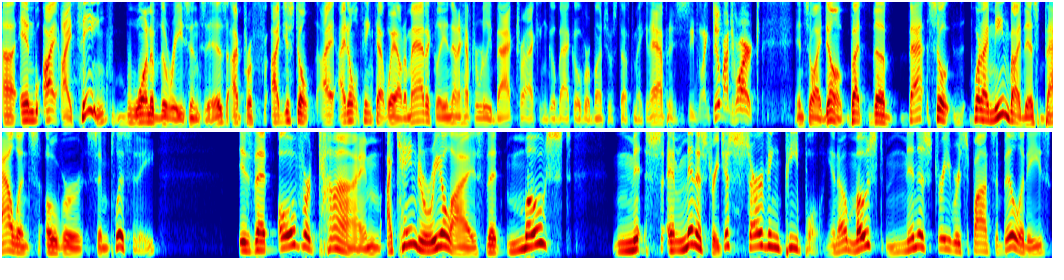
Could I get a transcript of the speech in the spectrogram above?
Uh, and I, I think one of the reasons is I prefer I just don't I, I don't think that way automatically, and then I have to really backtrack and go back over a bunch of stuff to make it happen. It just seems like too much work, and so I don't. But the ba- so what I mean by this balance over simplicity is that over time I came to realize that most ministry, just serving people, you know, most ministry responsibilities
